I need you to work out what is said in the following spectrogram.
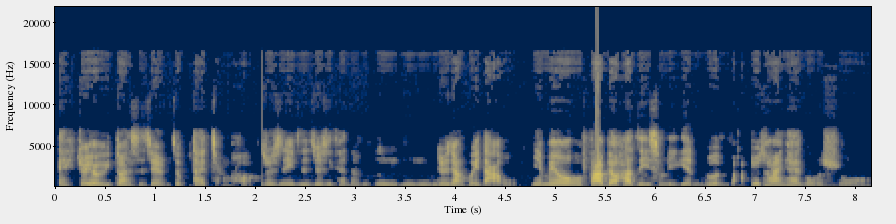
哎，就有一段时间就不太讲话，就是一直就是可能，嗯嗯嗯，就这样回答我，也没有发表他自己什么言论吧。就突然开始跟我说，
